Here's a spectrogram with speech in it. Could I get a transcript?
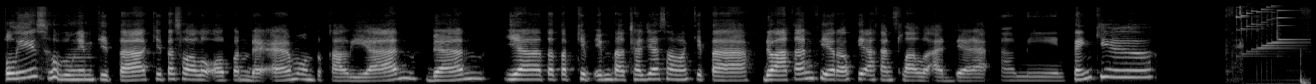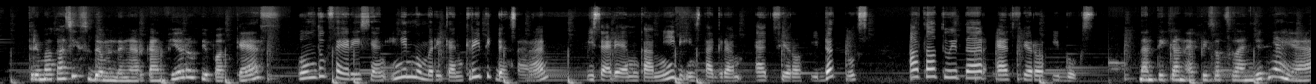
please hubungin kita, kita selalu open DM untuk kalian, dan ya tetap keep in touch aja sama kita. Doakan Via Rovi akan selalu ada. Amin. Thank you. Terima kasih sudah mendengarkan Via Rovi Podcast. Untuk Feris yang ingin memberikan kritik dan saran, bisa DM kami di Instagram at atau Twitter at. Nantikan episode selanjutnya ya.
